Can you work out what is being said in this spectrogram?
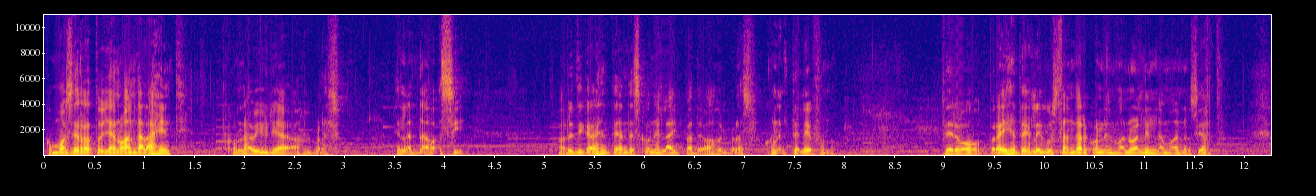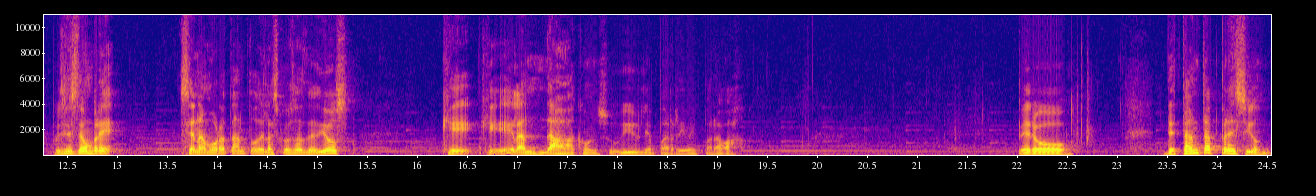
como hace rato ya no anda la gente, con la Biblia debajo del brazo. Él andaba así. Ahorita la gente anda con el iPad debajo del brazo, con el teléfono. Pero, pero hay gente que le gusta andar con el manual en la mano, ¿cierto? Pues este hombre se enamora tanto de las cosas de Dios que, que él andaba con su Biblia para arriba y para abajo. Pero de tanta presión,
